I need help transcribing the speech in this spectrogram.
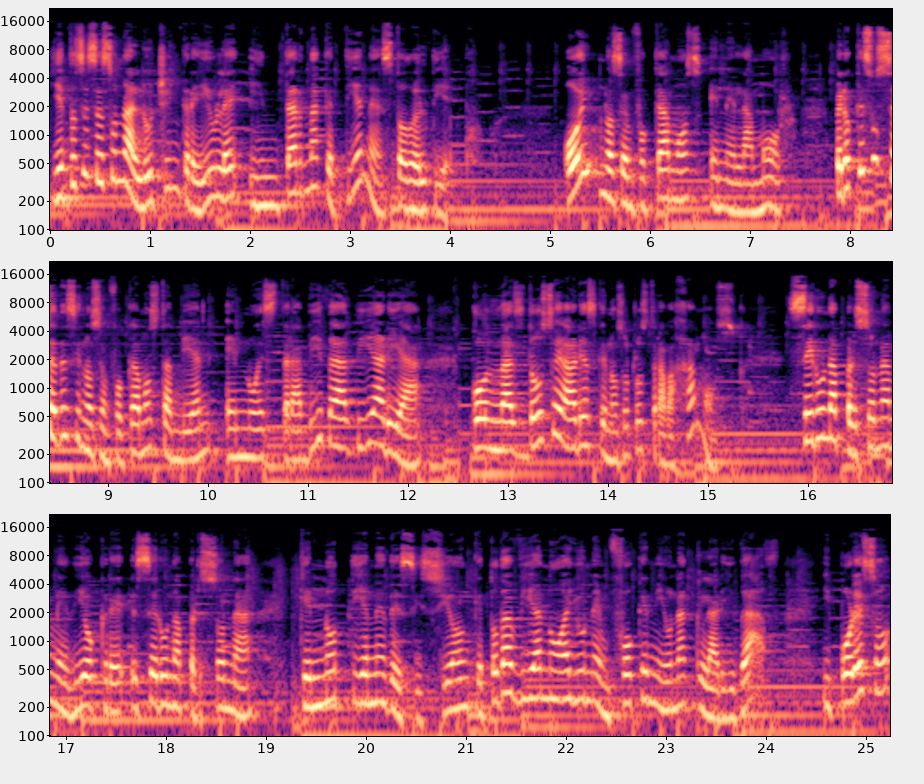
Y entonces es una lucha increíble interna que tienes todo el tiempo. Hoy nos enfocamos en el amor, pero ¿qué sucede si nos enfocamos también en nuestra vida diaria con las 12 áreas que nosotros trabajamos? Ser una persona mediocre es ser una persona que no tiene decisión, que todavía no hay un enfoque ni una claridad y por eso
